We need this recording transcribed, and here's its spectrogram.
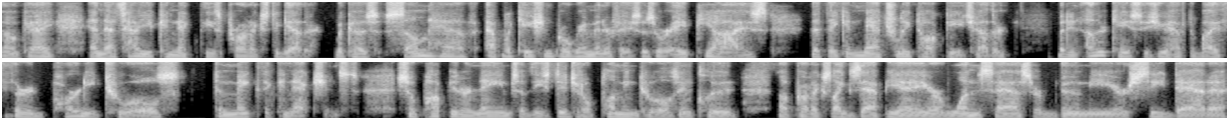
Okay. And that's how you connect these products together because some have application program interfaces or APIs that they can naturally talk to each other. But in other cases, you have to buy third party tools to make the connections. So popular names of these digital plumbing tools include uh, products like Zapier or OneSaaS or Boomi or CData,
